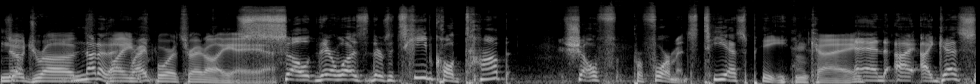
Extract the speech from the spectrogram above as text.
No So, drugs, none of that, playing right? sports, right? Oh, yeah, yeah, yeah. So there was there's a team called Top Shelf Performance (TSP). Okay. and I, I guess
